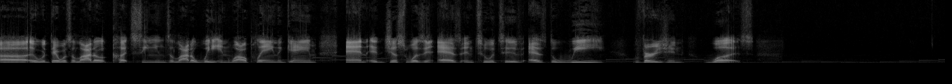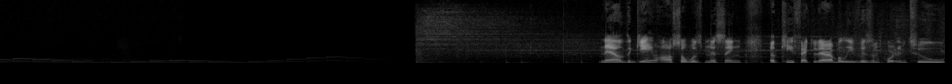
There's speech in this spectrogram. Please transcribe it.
uh, it, there was a lot of cut scenes, a lot of waiting while playing the game, and it just wasn't as intuitive as the Wii version was. Now, the game also was missing a key factor that I believe is important to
